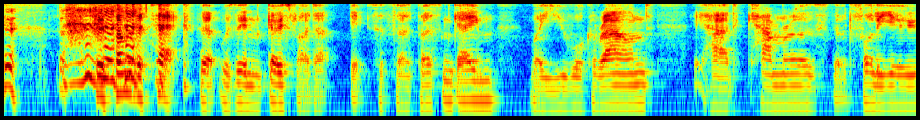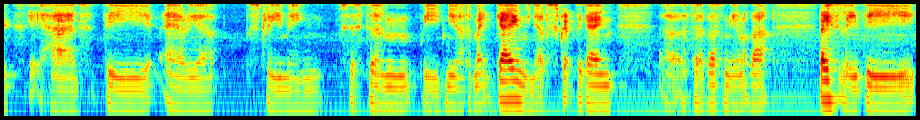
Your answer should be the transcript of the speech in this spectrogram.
so some of the tech that was in Ghost Rider, it's a third-person game where you walk around. It had cameras that would follow you. It had the area streaming system. We knew how to make the game. We knew how to script the game, uh, a third-person game like that. Basically, the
